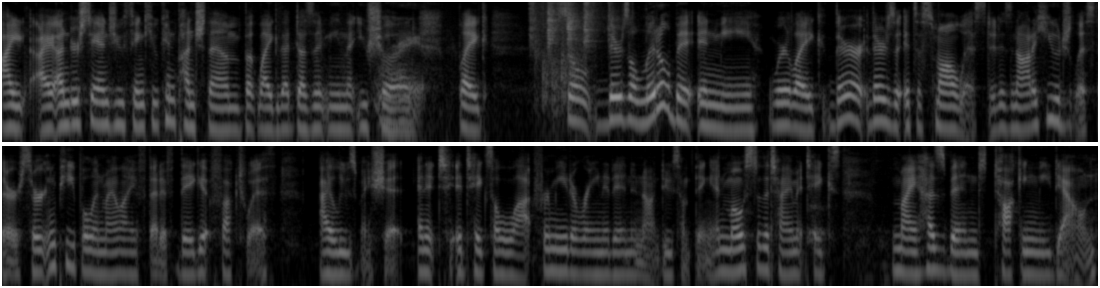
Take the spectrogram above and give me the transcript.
I I understand you think you can punch them, but like that doesn't mean that you should." Right. Like so there's a little bit in me where like there there's it's a small list. It is not a huge list. There are certain people in my life that if they get fucked with, I lose my shit. And it, it takes a lot for me to rein it in and not do something. And most of the time, it takes my husband talking me down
